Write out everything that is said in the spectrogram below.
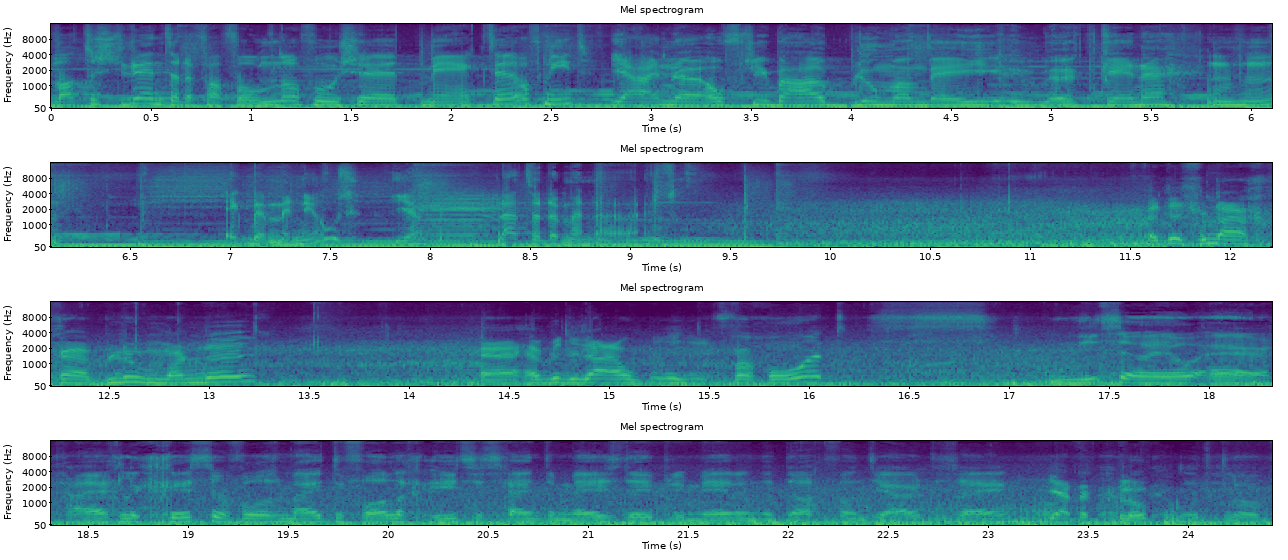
wat de studenten ervan vonden. Of hoe ze het merkten, of niet? Ja, en of ze überhaupt Blue Monday kennen. Mhm. Ik ben benieuwd. Ja. Laten we er maar naar luisteren. Het is vandaag Blue Monday. Eh, hebben jullie daar ook iets van gehoord? Niet zo heel erg. Eigenlijk gisteren volgens mij toevallig iets. Het schijnt de meest deprimerende dag van het jaar te zijn. Ja, dat klopt. Dat klopt,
